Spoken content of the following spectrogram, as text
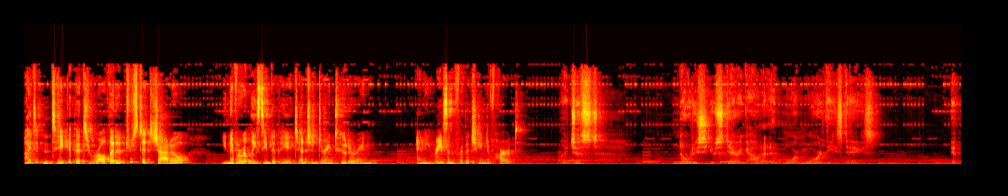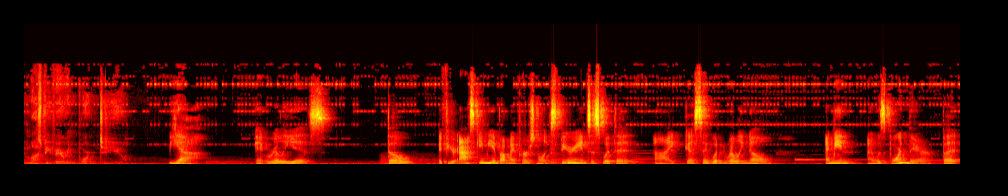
I didn't take it that you were all that interested, Shadow. You never really seemed to pay attention during tutoring. Any reason for the change of heart? I just notice you staring out at it more and more these days. It must be very important to you. Yeah, it really is. Though, if you're asking me about my personal experiences with it, I guess I wouldn't really know. I mean, I was born there, but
